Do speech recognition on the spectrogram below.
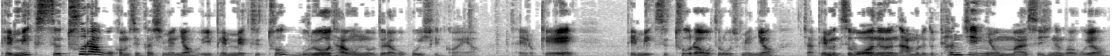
밴믹스 2라고 검색하시면요. 이 밴믹스 2 무료 다운로드라고 보이실 거예요. 자 이렇게 밴믹스 2라고 들어오시면요. 자 밴믹스 1은 아무래도 편집용만 쓰시는 거고요.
